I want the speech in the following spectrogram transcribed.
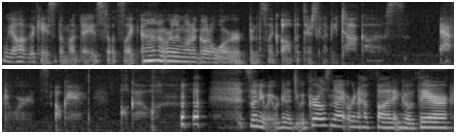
we all have the case of the mondays so it's like i don't really want to go to work but it's like oh but there's gonna be tacos afterwards. Okay so anyway, we're gonna do a girls night. We're gonna have fun and go there.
